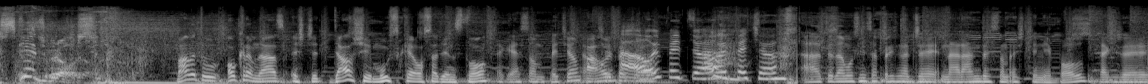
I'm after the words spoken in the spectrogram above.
Sketch Bros. Máme tu okrem nás ešte ďalšie mužské osadenstvo. Tak ja som Peťo. Ahoj, Peťo. Ahoj, Peťo. Ahoj, Peťo. A teda musím sa priznať, že na rande som ešte nebol, takže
